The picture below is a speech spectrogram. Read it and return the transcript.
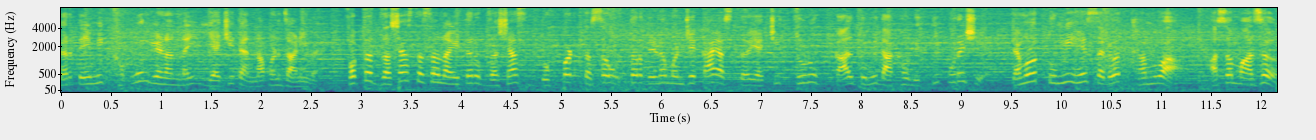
तर ते मी खपवून घेणार नाही याची त्यांना पण जाणीव आहे. फक्त जशास तसं नाही तर जशास दुप्पट तसं उत्तर देणं म्हणजे काय असतं याची चुणूक काल तुम्ही दाखवली ती पुरेशी आहे. त्यामुळे तुम्ही हे सगळं थांबवा असं माझं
